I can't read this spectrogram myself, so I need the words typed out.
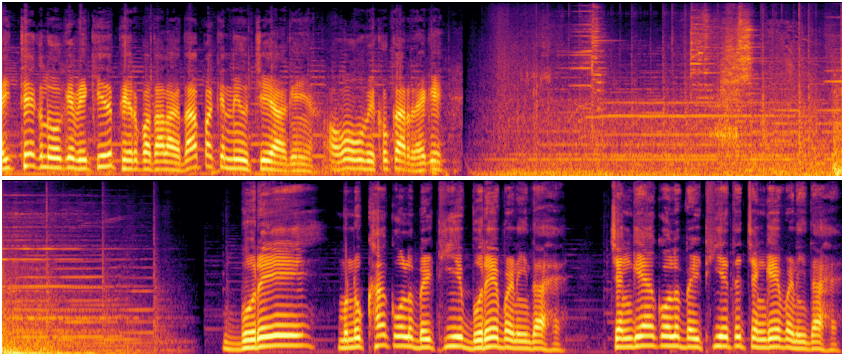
ਇੱਥੇ ਖਲੋ ਕੇ ਵੇਖੀਏ ਤੇ ਫਿਰ ਪਤਾ ਲੱਗਦਾ ਆਪਾਂ ਕਿੰਨੇ ਉੱਚੇ ਆ ਗਏ ਆ। ਉਹ ਵੇਖੋ ਘਰ ਰਹਿ ਗਏ ਬੁਰੇ ਮਨੁੱਖਾਂ ਕੋਲ ਬੈਠੀਏ ਬੁਰੇ ਬਣੀਦਾ ਹੈ। ਚੰਗਿਆਂ ਕੋਲ ਬੈਠੀਏ ਤੇ ਚੰਗੇ ਬਣੀਦਾ ਹੈ।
